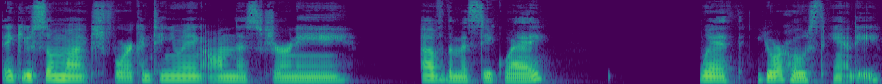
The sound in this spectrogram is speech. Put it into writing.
Thank you so much for continuing on this journey of the Mystique Way with your host, Andy.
